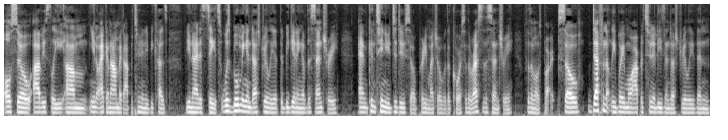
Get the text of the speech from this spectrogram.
also obviously um, you know economic opportunity because the united states was booming industrially at the beginning of the century and continued to do so pretty much over the course of the rest of the century for the most part. So, definitely way more opportunities industrially than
